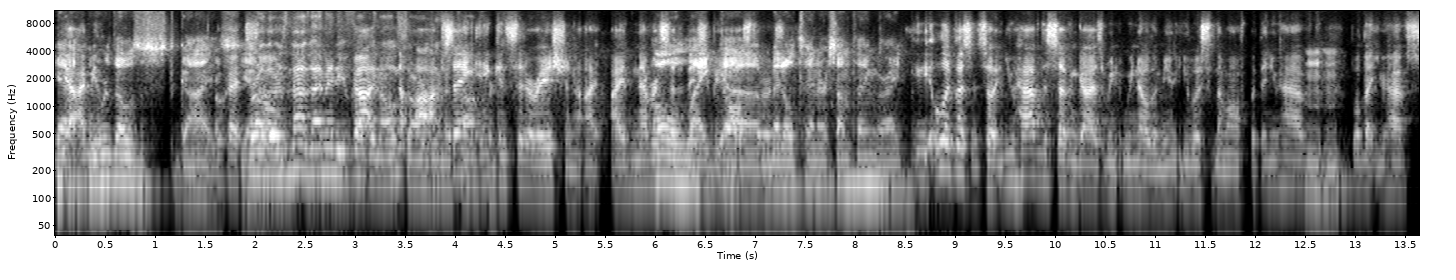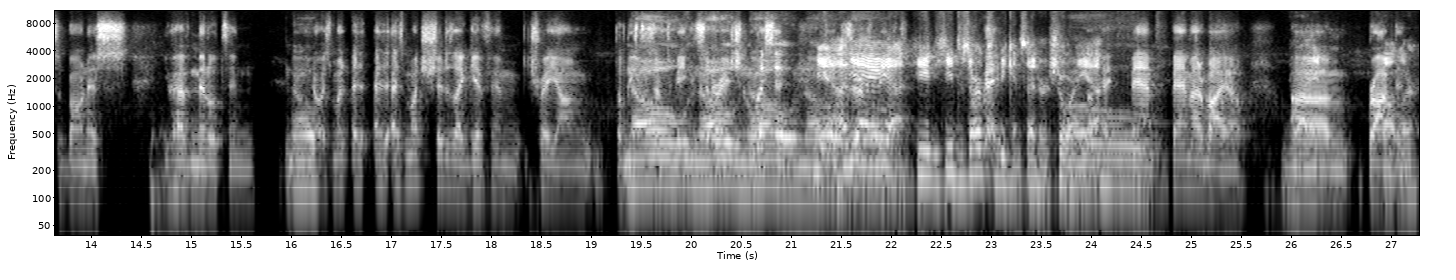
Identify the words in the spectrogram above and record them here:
Yeah, Yeah, I who mean- were those guys? Okay, Yeah. bro. so there's not that many you got. fucking all No, stars. I'm in the saying in consideration. I I never oh, said they should like be all uh, stars. Middleton or something, right? Look, listen. So you have the seven guys. We, we know them. You, you listed them off. But then you have hmm well that you have Sabonis, you have Middleton. no, You know, as much as, as much shit as I give him, Trae Young at least deserves to be in no, consideration. no, Listen, no, yeah, yeah, yeah, yeah. He he deserves to be considered. Sure, Oh, yeah. okay, Bam Bam Adebayo, Right. um, Brogdon, Butler,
